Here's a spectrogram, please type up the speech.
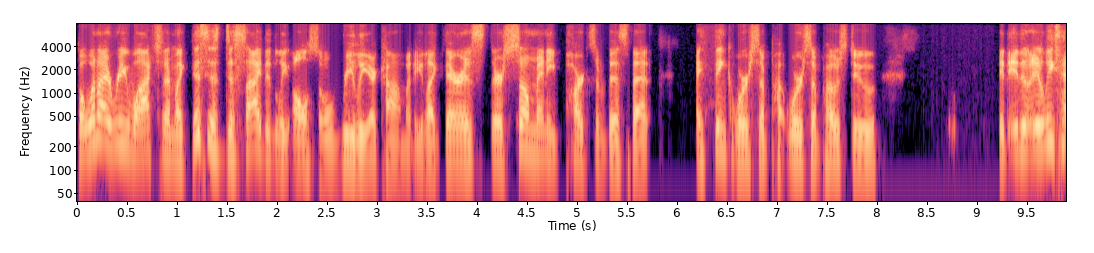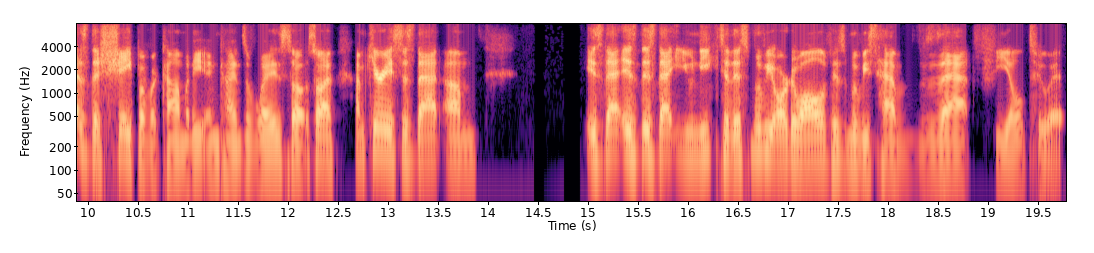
But when I rewatched it, I'm like, this is decidedly also really a comedy. Like there is there's so many parts of this that I think we're supposed we're supposed to. It, it at least has the shape of a comedy in kinds of ways. So so I'm I'm curious is that um is that is is that unique to this movie, or do all of his movies have that feel to it?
